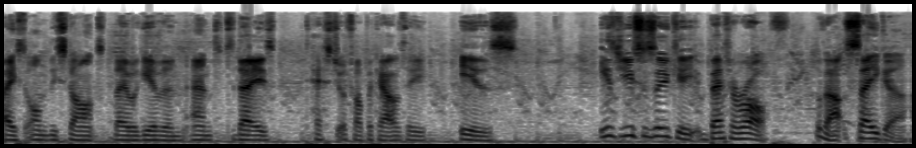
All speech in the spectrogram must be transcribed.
based on the stance they were given. And today's test your topicality is is Yu Suzuki better off without Sega?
